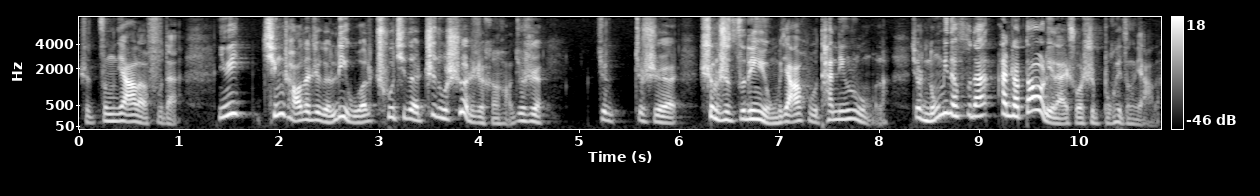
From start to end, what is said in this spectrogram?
是增加了负担。因为清朝的这个立国初期的制度设置很好，就是就就是盛世资丁永不加户，摊丁入亩了。就是农民的负担，按照道理来说是不会增加的，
